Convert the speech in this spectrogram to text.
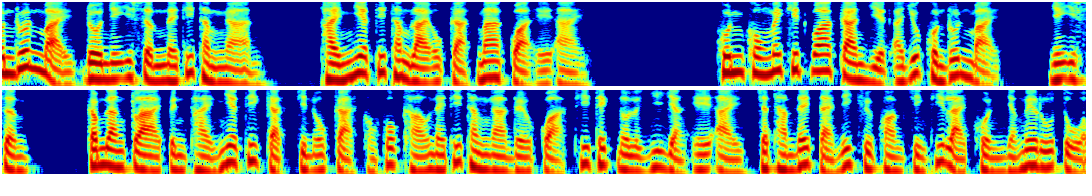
คนรุ่นใหม่โดนยิงอิสมในที่ทำงานภัยเงียบที่ทำลายโอกาสมากกว่า AI คุณคงไม่คิดว่าการเหยียดอายุคนรุ่นใหม่ยิงอิสมกำลังกลายเป็นภัยเงียบที่กัดกินโอกาสของพวกเขาในที่ทำงานเร็วกว่าที่เทคโนโลยีอย่าง AI จะทำได้แต่นี่คือความจริงที่หลายคนยังไม่รู้ตัว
